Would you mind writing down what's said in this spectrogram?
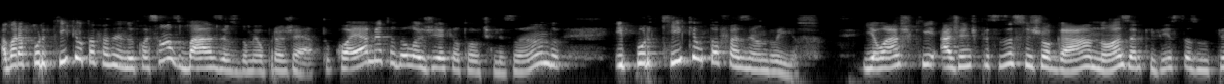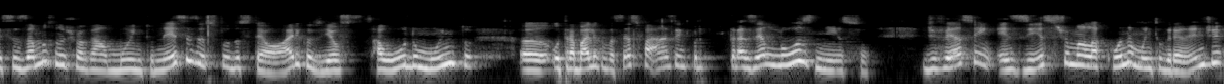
Agora, por que, que eu estou fazendo? Quais são as bases do meu projeto? Qual é a metodologia que eu estou utilizando? E por que, que eu estou fazendo isso? E eu acho que a gente precisa se jogar, nós arquivistas, precisamos nos jogar muito nesses estudos teóricos, e eu saúdo muito uh, o trabalho que vocês fazem por trazer luz nisso. De ver assim, existe uma lacuna muito grande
